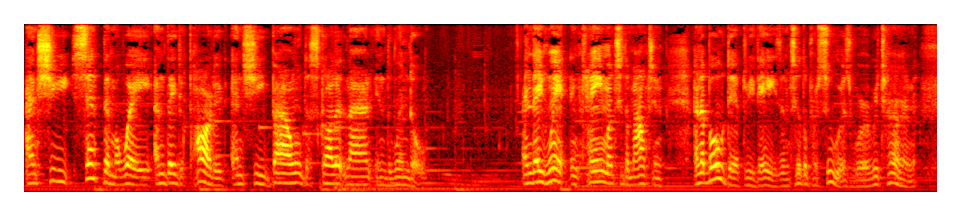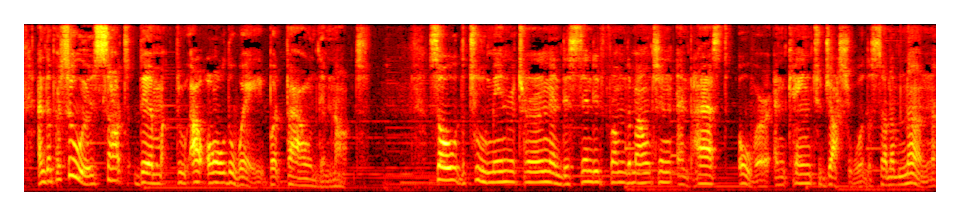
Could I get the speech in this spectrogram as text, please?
And she sent them away, and they departed, and she bound the scarlet line in the window. And they went and came unto the mountain, and abode there three days until the pursuers were returned. And the pursuers sought them throughout all the way, but found them not. So the two men returned and descended from the mountain and passed over and came to Joshua the son of Nun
